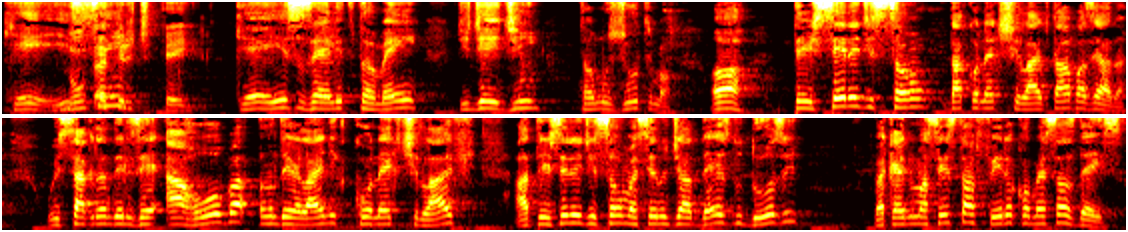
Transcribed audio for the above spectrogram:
Que isso, Nunca hein? critiquei. Que é isso, Zé Elito também. DJ Jim, tamo junto, irmão. Ó, terceira edição da Connect Live, tá, rapaziada? O Instagram deles é arroba, underline Connect Live. A terceira edição vai ser no dia 10 do 12. Vai cair numa sexta-feira, começa às 10.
